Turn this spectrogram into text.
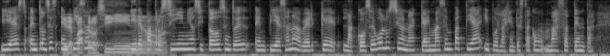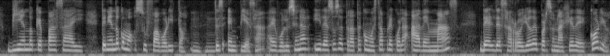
Y esto, entonces Y de empiezan... patrocinios. Y de patrocinios y todos, entonces empiezan a ver que la cosa evoluciona, que hay más empatía y pues la gente está como más atenta, viendo qué pasa y teniendo como su favorito. Entonces empieza a evolucionar y de eso se trata como esta precuela, además del desarrollo de personaje de Corio.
